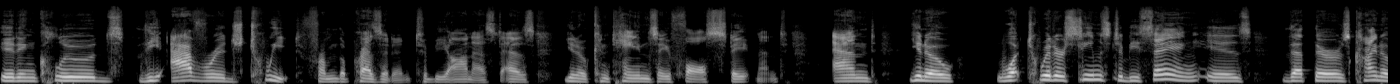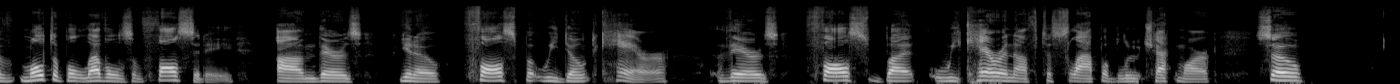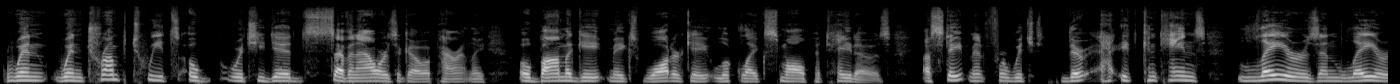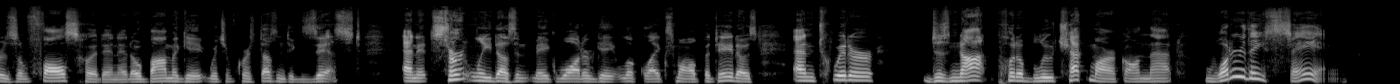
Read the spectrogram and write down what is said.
It includes the average tweet from the president to be honest as you know contains a false statement. And you know what twitter seems to be saying is that there's kind of multiple levels of falsity. Um, there's you know false but we don't care there's false but we care enough to slap a blue check mark so when when Trump tweets, which he did seven hours ago, apparently, Obamagate makes Watergate look like small potatoes. A statement for which there it contains layers and layers of falsehood in it. Obamagate, which of course doesn't exist, and it certainly doesn't make Watergate look like small potatoes. And Twitter does not put a blue check mark on that. What are they saying?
